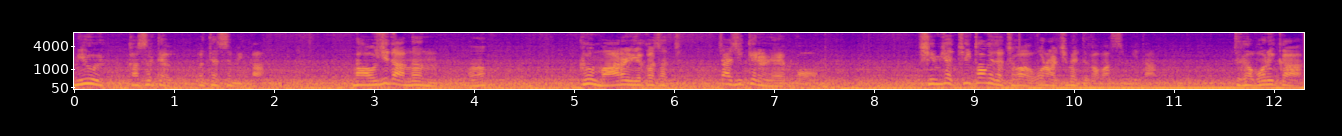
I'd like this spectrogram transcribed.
미국 갔을 때 어땠습니까? 나오지도 않는 어? 그 말을 엮어서 짜집기를 했고 심지어 틱톡에서 제가 오늘 아침에 들어가 봤습니다. 들어가 보니까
